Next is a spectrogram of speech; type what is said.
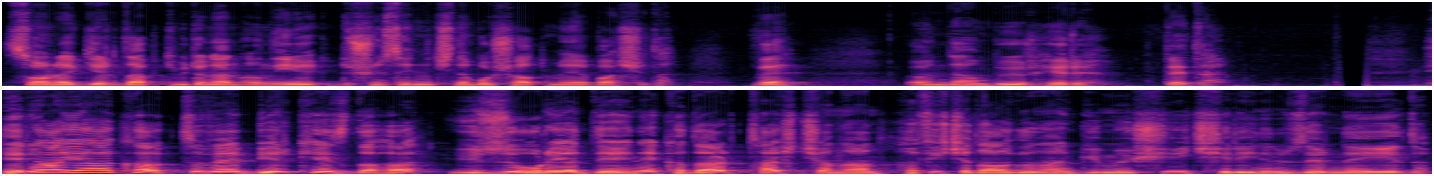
Sonra girdap gibi dönen anıyı düşünsenin içine boşaltmaya başladı. Ve önden buyur Harry dedi. Harry ayağa kalktı ve bir kez daha yüzü oraya değene kadar taş çanağın hafifçe dalgalanan gümüşü içeriğinin üzerine eğildi.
